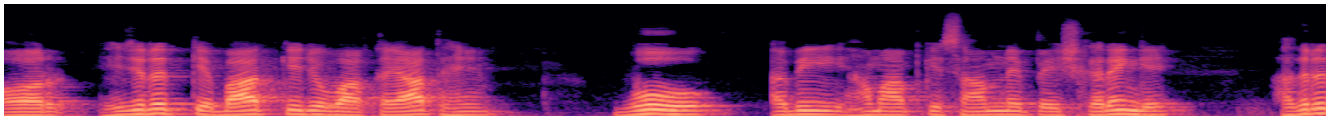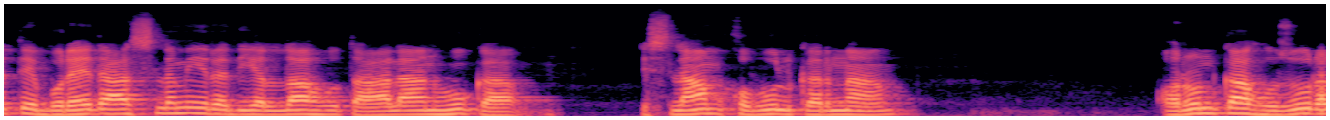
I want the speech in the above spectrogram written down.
और हिजरत के बाद के जो वाक़ात हैं वो अभी हम आपके सामने पेश करेंगे। हज़रत बुरैदा असलमी रदी अल्लाह तु का इस्लाम कबूल करना और उनका हुजूर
